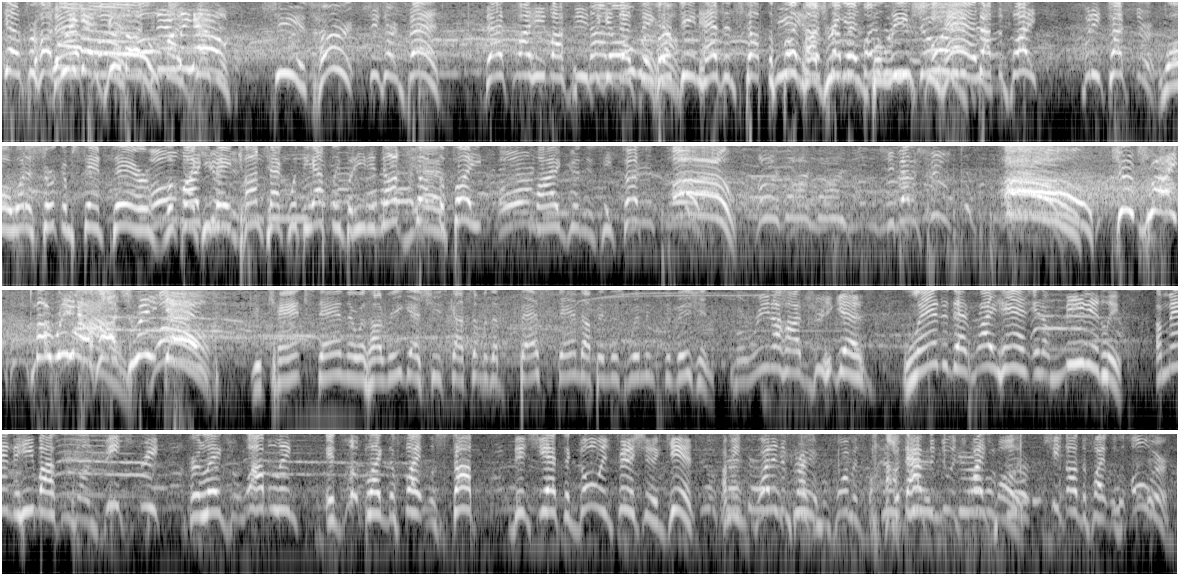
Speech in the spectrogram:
takedown for Rodriguez. Oh, Ribas nearly out. goodness. She is hurt. She's hurt bad. That's why Ribas needs to not get that over. takedown. Herb Dean hasn't stopped the He fight. has not stopped the Rodriguez fight. What are you believes she doing? Oh, he has. stopped the fight, but he touched her. Whoa, what a circumstance there. Oh, Looked like he made contact with the athlete, but he did not stop Yes. the fight. Oh my goodness, he touched. Oh! oh! She better shoot. Oh! oh! Huge right! You can't stand there with Rodriguez. She's got some of the best stand-up in this women's division. Marina Rodriguez landed that right hand, and immediately Amanda Ribas was on Beach Street. Her legs were wobbling. It looked like the fight was stopped. Then she had to go and finish it again. I mean, what an impressive performance. But to have to do it twice, Paulie. She thought the fight was over.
